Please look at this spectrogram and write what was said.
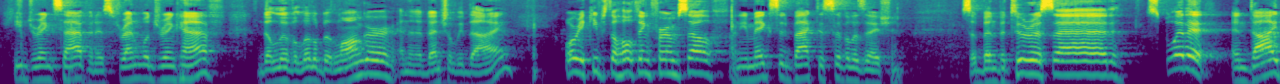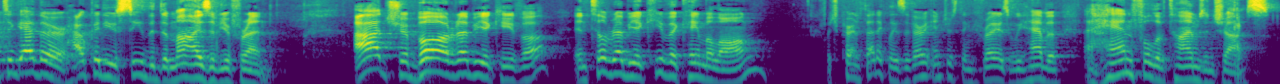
he drinks half, and his friend will drink half. They'll live a little bit longer and then eventually die. Or he keeps the whole thing for himself and he makes it back to civilization. So Ben Petura said, split it and die together. How could you see the demise of your friend? Ad Shabar Rabbi Akiva, until Rabbi Akiva came along, which parenthetically is a very interesting phrase. We have a, a handful of times in Shas.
